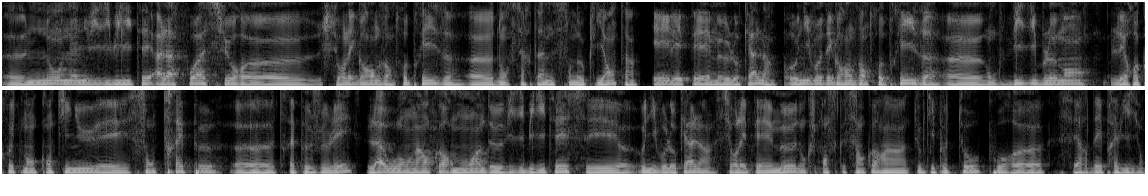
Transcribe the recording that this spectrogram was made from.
Euh, nous, on a une visibilité à la fois sur, euh, sur les grandes entreprises, dont certaines sont nos clientes, et les PME locales. Au niveau des grandes entreprises, donc visiblement, les recrutements continuent et sont très peu, très peu gelés. Là où on a encore moins de visibilité, c'est euh, au niveau local hein, sur les PME. Donc je pense que c'est encore un tout petit peu tôt pour euh, faire des prévisions.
